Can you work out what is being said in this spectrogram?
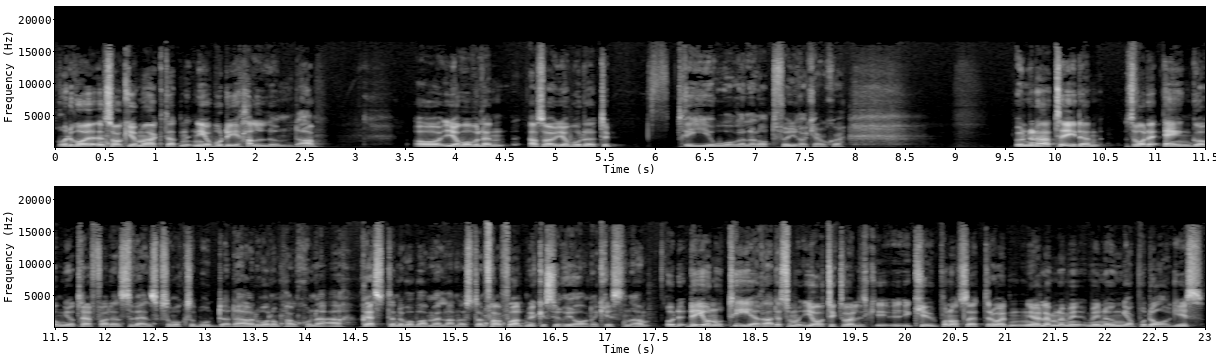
Och det var en sak jag märkte att när jag bodde i Hallunda och jag var väl en, alltså jag bodde typ tre år eller något, fyra kanske under den här tiden så var det en gång jag träffade en svensk som också bodde där. Det var någon pensionär. Resten det var bara Mellanöstern. Framförallt mycket syrianer kristna. Och det, det jag noterade som jag tyckte var väldigt kul på något sätt. Det var när jag lämnade mina unga på dagis.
